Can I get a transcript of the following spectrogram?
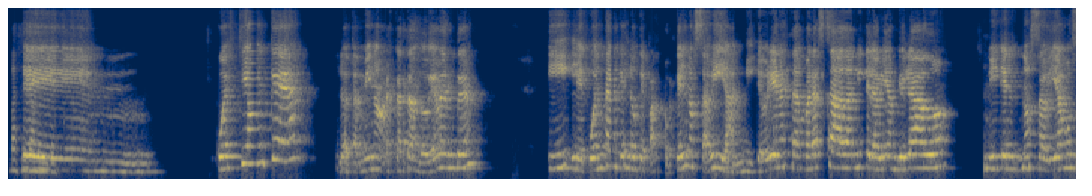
Básicamente. Eh, cuestión que lo termino rescatando, obviamente, y le cuentan qué es lo que pasa, porque él no sabía ni que Brianna estaba embarazada, ni que la habían violado, ni que no sabíamos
